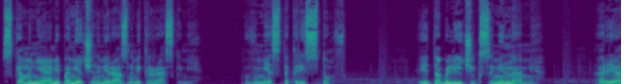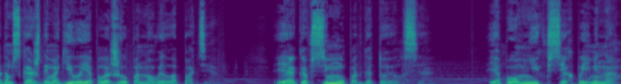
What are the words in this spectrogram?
с камнями, помеченными разными красками, вместо крестов и табличек с именами. А рядом с каждой могилой я положил по новой лопате. Я ко всему подготовился. Я помню их всех по именам.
